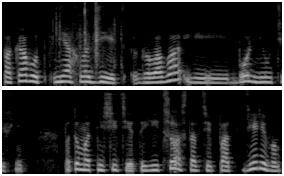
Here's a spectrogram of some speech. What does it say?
пока вот не охладеет голова и боль не утихнет. Потом отнесите это яйцо, оставьте под деревом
